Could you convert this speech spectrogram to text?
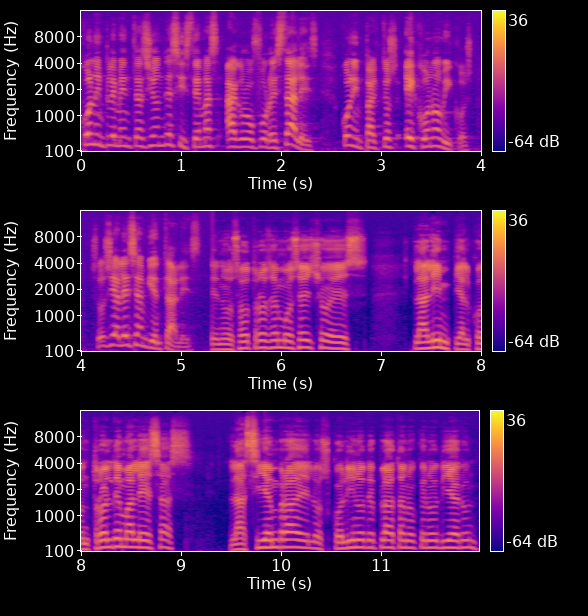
con la implementación de sistemas agroforestales con impactos económicos, sociales y ambientales. Nosotros hemos hecho es la limpia, el control de malezas, la siembra de los colinos de plátano que nos dieron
